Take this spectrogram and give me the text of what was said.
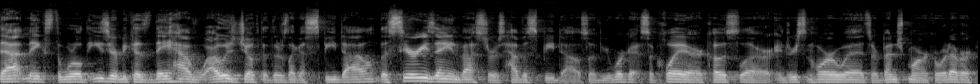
that makes the world easier because they have i always joke that there's like a speed dial. The series a investors have a speed dial. So if you work at sequoia or khosla or andreessen horowitz or benchmark or whatever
